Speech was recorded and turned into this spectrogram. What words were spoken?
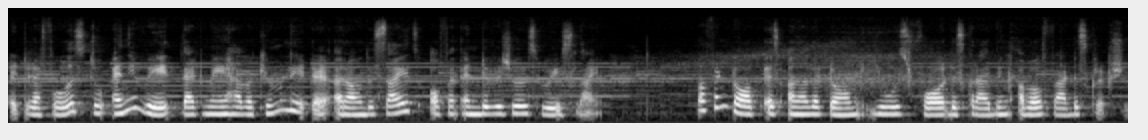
It refers to any weight that may have accumulated around the sides of an individual's waistline. Muffin top is another term used for describing above fat description.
